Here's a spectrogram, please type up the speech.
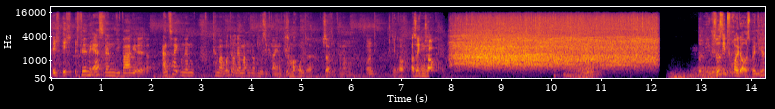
Ich, ich, ich filme erst, wenn die Waage äh, anzeigt und dann Kamera runter und dann mache ich noch Musik rein. Okay? Kamera runter. So, Kamera. Und steht drauf. Also ich muss auch. So sieht Freude aus bei dir.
